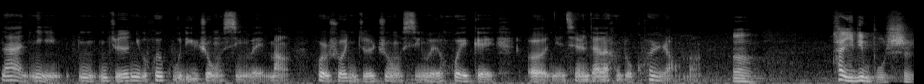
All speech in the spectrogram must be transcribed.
那你你你觉得你会鼓励这种行为吗？或者说你觉得这种行为会给呃年轻人带来很多困扰吗？嗯，他一定不是。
